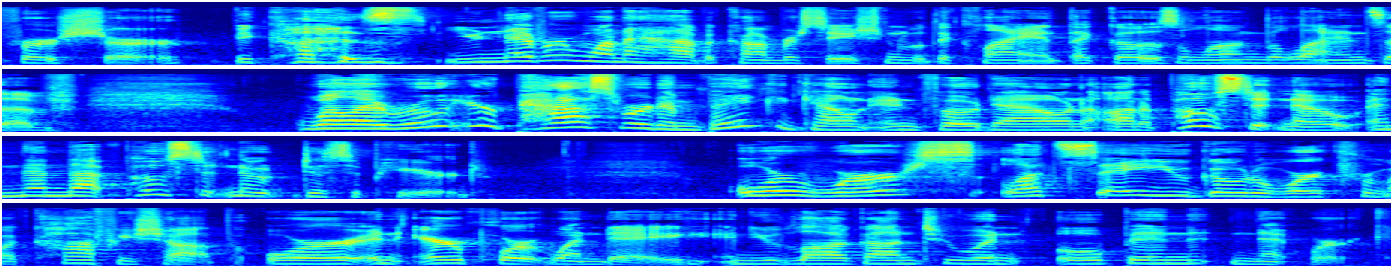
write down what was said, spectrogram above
for sure, because you never want to have a conversation with a client that goes along the lines of, well, I wrote your password and bank account info down on a post it note, and then that post it note disappeared. Or worse, let's say you go to work from a coffee shop or an airport one day and you log on to an open network.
